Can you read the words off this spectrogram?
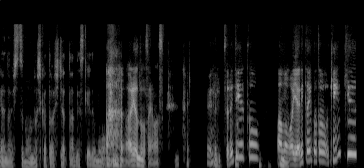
あの質問の仕方をしちゃったんですけれども。ありがとうございます。ん それで言うと、あの、やりたいこと、研究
